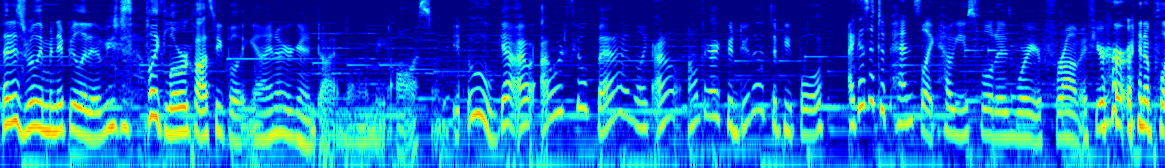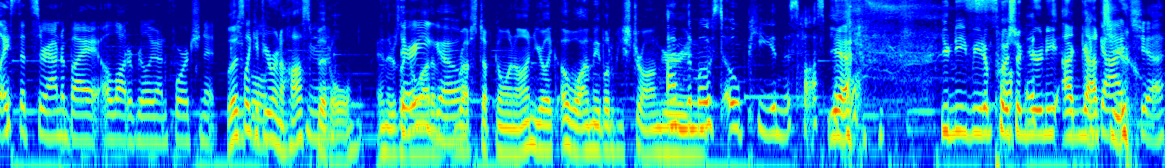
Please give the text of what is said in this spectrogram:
That is really manipulative. You just have like lower class people like, yeah, I know you're gonna die, but I'm gonna be awesome. Ooh, yeah, I, I would feel bad. Like I don't I don't think I could do that to people. I guess it depends like how useful it is where you're from. If you're in a place that's surrounded by a lot of really unfortunate Well, it's like if you're in a hospital and there's like There a lot of go. rough stuff going on, you're like, oh well, I'm able to be stronger. I'm the most OP in this hospital. Yeah. you need me to push a gurney? I got, you. gotcha.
